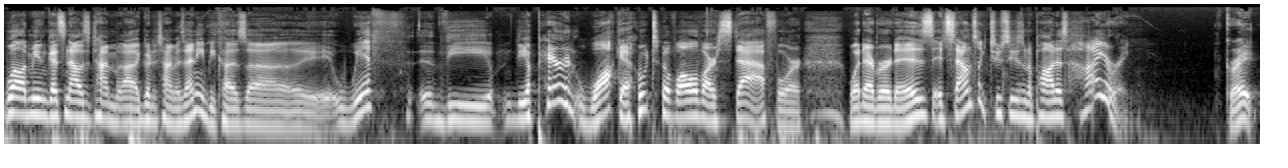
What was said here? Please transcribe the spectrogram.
well, I mean, I guess now is a time, uh, good a time as any because uh, with the the apparent walkout of all of our staff or whatever it is, it sounds like Two C's in a Pod is hiring. Great.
